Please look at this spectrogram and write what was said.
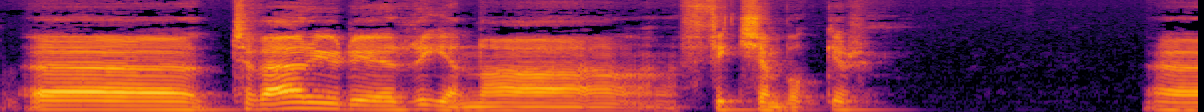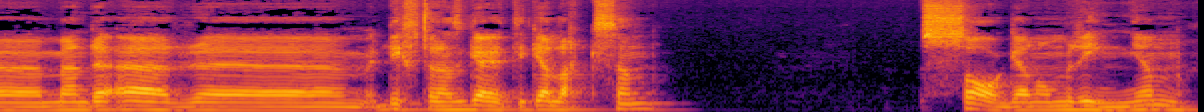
Uh, tyvärr är ju det rena fictionböcker. Uh, men det är uh, Liftarens guide till galaxen, Sagan om ringen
